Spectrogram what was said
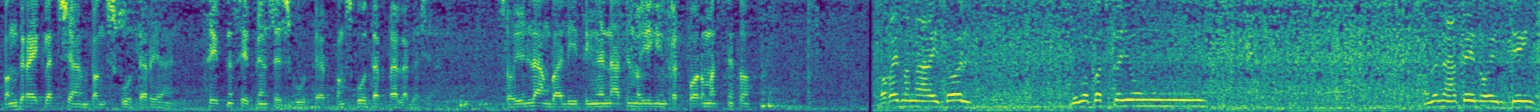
pang dry clutch yan pang scooter yan. Safe na safe yan sa scooter. Pang scooter talaga siya. So yun lang. Bali tingnan natin magiging performance nito. Okay mga idol. Lumabas na yung ano natin oil change.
